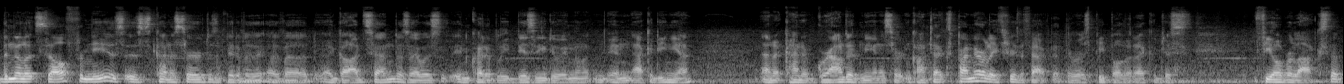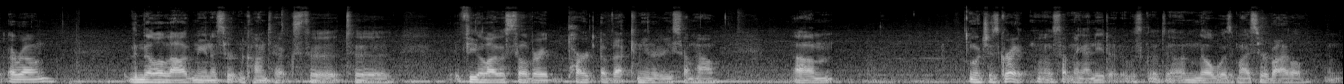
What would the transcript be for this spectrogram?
The mill itself, for me, is, is kind of served as a bit of a, of a, a godsend, as I was incredibly busy doing in, academia, and it kind of grounded me in a certain context, primarily through the fact that there was people that I could just feel relaxed around. The mill allowed me in a certain context to, to feel I was still very part of that community somehow, um, which is great. It was something I needed. It was good. The mill was my survival. And,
